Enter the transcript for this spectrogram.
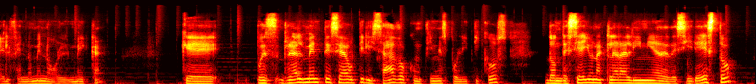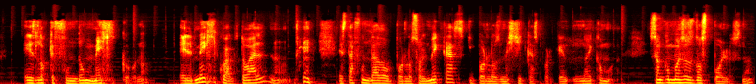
el fenómeno Olmeca, que pues realmente se ha utilizado con fines políticos, donde sí hay una clara línea de decir esto es lo que fundó México, ¿no? El México actual, ¿no? Está fundado por los olmecas y por los mexicas, porque no hay como, son como esos dos polos, ¿no?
